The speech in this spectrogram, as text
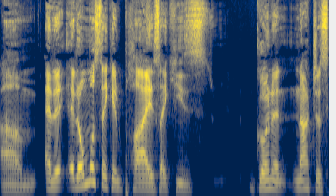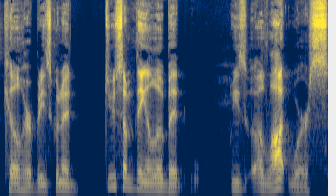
um, and it, it almost like implies like he's gonna not just kill her, but he's gonna do something a little bit. He's a lot worse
